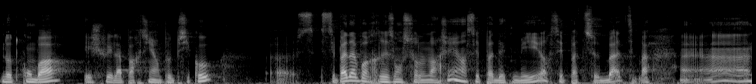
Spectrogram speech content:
notre combat, et je fais la partie un peu psycho, euh, c'est pas d'avoir raison sur le marché, hein, c'est pas d'être meilleur, c'est pas de se battre. Pas, hein,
